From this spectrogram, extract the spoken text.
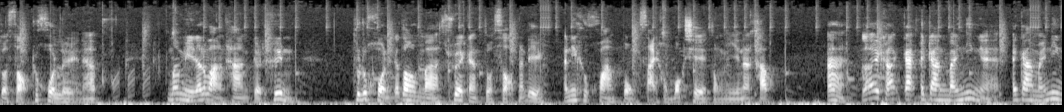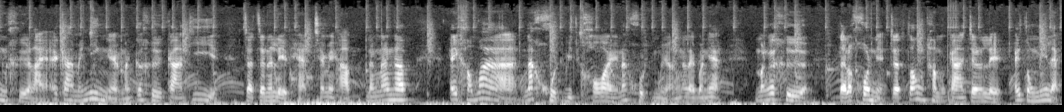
ตรวจสอบทุกคนเลยนะครับ เมื่อมีระหว่างทางเกิดขึ้น ทุกๆคนก็ต้องมาช่วยกันตรวจสอบนั่นเอง อันนี้คือความโปร่งใสของบล็อกเชนตรงนี้นะครับ อะแล้วไอ้การไอ้การ mining เนี่ยไอ้การ mining มันคืออะไรไอ้การ mining เนี่ยมันก็คือการที่จะ generate hash ใช่ไหมครับ ดังนั้นครับไอ้คำว่านักขุดบิตคอยนักขุดเหมืองอะไรบางเนี่ยมันก็คือแต่ละคนเนี่ยจะต้องทำการ generate ไอ้ตรงนี้แหละ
